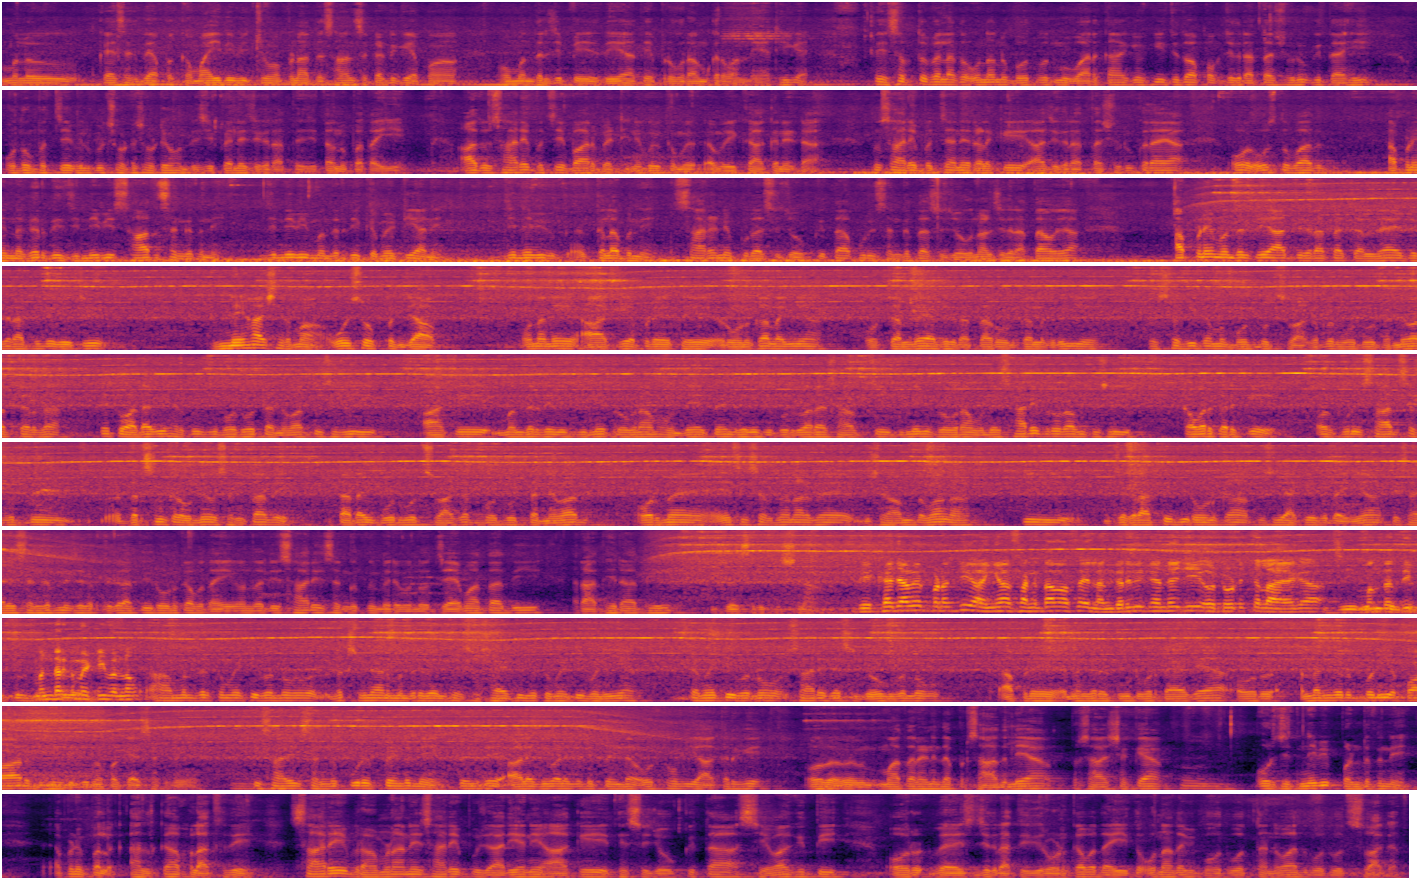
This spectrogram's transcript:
ਮਤਲਬ ਕਹਿ ਸਕਦੇ ਆਪਾਂ ਕਮਾਈ ਦੇ ਵਿੱਚੋਂ ਆਪਣਾ ਦਸਾਂਸ ਕੱਢ ਕੇ ਆਪਾਂ ਉਹ ਮੰਦਿਰ 'ਚ ਭੇਜਦੇ ਆ ਤੇ ਪ੍ਰੋਗਰਾਮ ਕਰਵਾਉਂਦੇ ਆ ਠੀਕ ਹੈ ਤੇ ਸਭ ਤੋਂ ਪਹਿਲਾਂ ਤਾਂ ਉਹਨਾਂ ਨੂੰ ਬਹੁਤ-ਬਹੁਤ ਮੁਬਾਰਕਾਂ ਕਿਉਂਕਿ ਜਦੋਂ ਆਪਾਂ ਜਗਰਾਤਾ ਸ਼ੁਰੂ ਕੀਤਾ ਸੀ ਉਦੋਂ ਬੱਚੇ ਬਿਲਕੁਲ ਛੋਟੇ-ਛੋਟੇ ਹੁੰਦੇ ਸੀ ਪਹਿਲੇ ਜਗਰਾਤੇ 'ਚ ਤੁਹਾਨੂੰ ਪਤਾ ਹੀ ਹੈ ਅੱਜ ਉਹ ਸਾਰੇ ਬੱਚੇ ਬਾਹਰ ਬੈਠੇ ਨੇ ਕੋਈ ਕਮ- ਅਮਰੀਕਾ ਕੈਨੇਡਾ ਤੋਂ ਸਾਰੇ ਬੱਚਿਆਂ ਨੇ ਰਲ ਕੇ ਆ ਜਗਰਾਤਾ ਸ਼ੁਰੂ ਕਰਾਇਆ ਔਰ ਉਸ ਤੋਂ ਬਾਅਦ ਆਪਣੇ ਨਗਰ ਦੀ ਜਿੰਨੀ ਵੀ ਸਾਧ ਸੰਗਤ ਨੇ, ਜਿੰਨੀ ਵੀ ਮੰਦਿਰ ਦੀ ਕਮੇਟੀਆਂ ਨੇ, ਜਿੰਨੇ ਵੀ ਕਲੱਬ ਨੇ, ਸਾਰਿਆਂ ਨੇ ਪੂਰਾ ਸਹਿਯੋਗ ਕੀਤਾ, ਪੂਰੀ ਸੰਗਤ ਦਾ ਸਹਿਯੋਗ ਨਾਲ ਜਗਰਾਤਾ ਹੋਇਆ। ਆਪਣੇ ਮੰਦਿਰ 'ਤੇ ਅੱਜ ਜਗਰਾਤਾ ਚੱਲ ਰਿਹਾ ਹੈ। ਜਗਰਾਤੇ ਦੇ ਵਿੱਚ ਨੇਹਾ ਸ਼ਰਮਾ ਵੌਇਸ ਆਫ ਪੰਜਾਬ ਉਹਨਾਂ ਨੇ ਆ ਕੇ ਆਪਣੇ ਇੱਥੇ ਰੌਣਕਾਂ ਲਾਈਆਂ। ਔਰ ਚੱਲ ਰਿਹਾ ਜਗਰਾਤਾ ਰੌਣਕਾਂ ਲੱਗ ਰਹੀ ਹੈ तो सभी का मैं बहुत बहुत स्वागत और बहुत बहुत ਧੰਨਵਾਦ ਕਰਦਾ ਤੇ ਤੁਹਾਡਾ ਵੀ ਹਰਪ੍ਰੀਤ ਜੀ ਬਹੁਤ ਬਹੁਤ ਧੰਨਵਾਦ ਤੁਸੀਂ ਵੀ ਆ ਕੇ ਮੰਦਿਰ ਦੇ ਵਿੱਚ ਜਿੰਨੇ ਪ੍ਰੋਗਰਾਮ ਹੁੰਦੇ ਪਿੰਡ ਦੇ ਵਿੱਚ ਗੁਰਦੁਆਰਾ ਸਾਹਿਬ 'ਚ ਜਿੰਨੇ ਵੀ ਪ੍ਰੋਗਰਾਮ ਹੁੰਦੇ ਸਾਰੇ ਪ੍ਰੋਗਰਾਮ ਤੁਸੀਂ ਕਵਰ ਕਰਕੇ ਔਰ ਪੂਰੀ ਸਾਧ ਸੰਗਤ ਨੂੰ ਦਰਸ਼ਨ ਕਰਾਉਂਦੇ ਹੋ ਸੰਗਤਾਂ ਦੇ ਤੁਹਾਡਾ ਵੀ ਬਹੁਤ ਬਹੁਤ ਸਵਾਗਤ ਬਹੁਤ ਬਹੁਤ ਧੰਨਵਾਦ ਔਰ ਮੈਂ ਇਸੇ ਸ਼ਬਦਾਂ ਨਾਲ ਮੈਂ ਵਿਸ਼ਰਾਮ ਦਵਾਂਗਾ ਕਿ ਜਗਰਾਤੇ ਦੀ ਰੌਣਕਾਂ ਤੁਸੀਂ ਆ ਕੇ ਵਧਾਈਆਂ ਤੇ ਸਾਰੀ ਸੰਗਤ ਨੇ ਜਗ- ਜਗਰਾਤੇ ਦੀ ਰੌਣਕਾਂ ਵਧਾਈ ਉਹਨਾਂ ਦੀ ਸਾਰੀ ਸੰਗਤ ਨੂੰ ਮੇਰੇ ਵੱਲੋਂ ਜੈ ਮਾਤਾ ਦੀ ਰਾਧੇ ਰਾਧੇ ਜੈ ਸ੍ਰੀ ਕ੍ਰਿਸ਼ਨਾ। ਦੇਖਿਆ ਜਾਵੇ ਪੰਡਤ ਜੀ ਆਈਆਂ ਸੰਗਤਾਂ ਵਾਸਤੇ ਲੰਗਰ ਵੀ ਕਹਿੰਦੇ ਜੀ ਅਟੁੱਟ ਚਲਾਇਆ ਗਿਆ ਜੀ, ਬਿਲਕੁਲ, ਮੰਦਿਰ ਦੀ ਬਿਲਕੁਲ, ਮੰਦਿਰ। ਕਮੇਟੀ ਵੱਲੋਂ। ਹਾਂ ਮੰਦਿਰ ਕਮੇਟੀ ਵੱਲੋਂ ਲక్ష్ਮੀ ਨਾਰਾਇਣ ਮੰਦਿਰ ਵੈਲਫੇਅਰ ਸੁਸਾਇਟੀ ਦੀ ਕਮੇਟੀ ਬਣੀ ਹੈ ਕਮੇਟੀ ਵੱਲੋਂ ਸਾਰੇ ਦੇ ਸਹਿਯੋਗ ਵੱਲੋਂ ਆਪਣੇ ਲੰਗਰ ਕੂਟ ਵਰਤਾਇਆ ਗਿਆ ਔਰ ਲੰਗਰ ਬੜੀ ਅਪਾਰ ਭੀੜ ਜਿਹਨੂੰ ਆਪਾਂ ਕਹਿ ਸਕਦੇ ਹਾਂ ਕਿ ਸਾਰੀ ਸੰਗਤ ਪੂਰੇ ਪਿੰਡ ਨੇ, ਪਿੰਡ ਦੇ ਆਲੇ ਦੁਆਲੇ ਜਿਹੜੇ ਪਿੰਡ ਆ, ਉੱਥੋਂ ਵੀ ਆ ਕਰਕੇ ਔਰ ਮਾਤਾ ਰਾਣੀ ਦਾ ਪ੍ਰਸਾਦ ਲਿਆ, ਪ੍ਰਸਾਦ ਛਕਿਆ ਔਰ ਜਿੰਨੇ ਵੀ ਪੰਡਤ ਨੇ ਆਪਣੇ ਪਲਕ ਹਲਕਾ ਪਲੱਥ ਦੇ, ਸਾਰੇ ਬ੍ਰਾਹਮਣਾਂ ਨੇ, ਸਾਰੇ ਪੁਜਾਰੀਆਂ ਨੇ ਆ ਕੇ ਇੱਥੇ ਸਹਿਯੋਗ ਕੀਤਾ, ਸੇਵਾ ਕੀਤੀ ਔਰ ਇਸ ਜਗਰਾਤੀ ਦੀ ਰੌਣਕਾਂ ਵਧਾਈ ਤਾਂ ਉਹਨਾਂ ਦਾ ਵੀ ਬਹੁਤ ਬਹੁਤ ਧੰਨਵਾਦ ਬਹੁਤ ਬਹੁਤ ਸਵਾਗਤ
